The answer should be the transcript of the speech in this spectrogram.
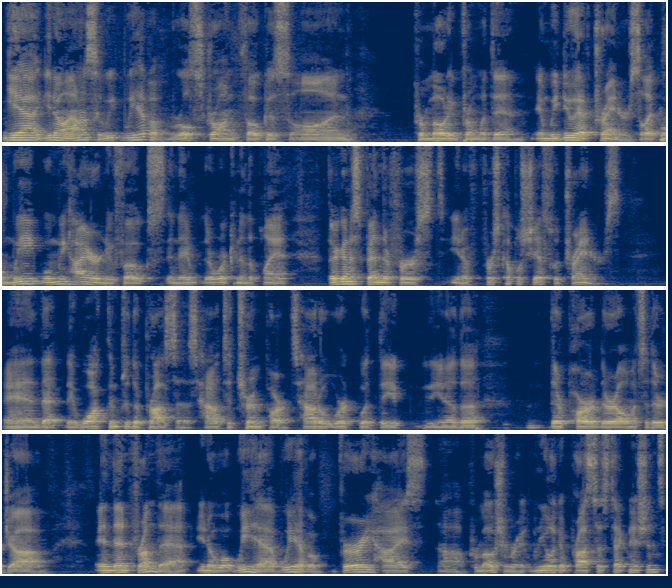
Yeah, you know, honestly, we, we have a real strong focus on promoting from within, and we do have trainers. So, like when we when we hire new folks and they they're working in the plant, they're going to spend their first you know first couple shifts with trainers, and that they walk them through the process, how to trim parts, how to work with the you know the their part, their elements of their job. And then from that, you know, what we have, we have a very high uh, promotion rate. When you look at process technicians,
